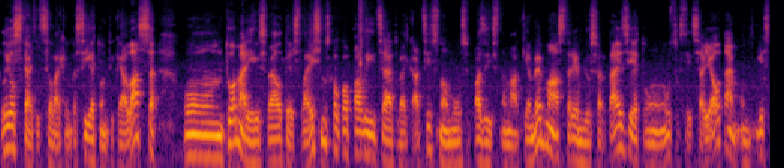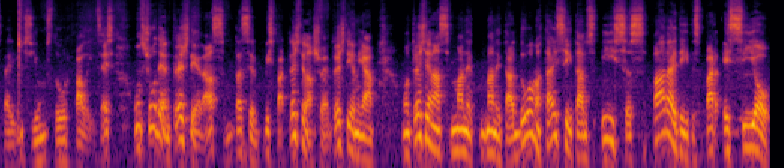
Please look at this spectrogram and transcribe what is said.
Liels skaits cilvēkiem, kas iet un tikai lasa. Un tomēr, ja jūs vēlaties, lai es jums kaut ko palīdzētu, vai kāds cits no mūsu pazīstamākiem webmasteriem, jūs varat aiziet un uzrakstīt savu jautājumu, un iespējams jums tur palīdzēs. Un šodien, trešdienās, tas ir vispār trešdienās, šodien, trešdienā, un trešdienās man ir, man ir tā doma taisīt tādas īsas pārraidītas par SEO.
